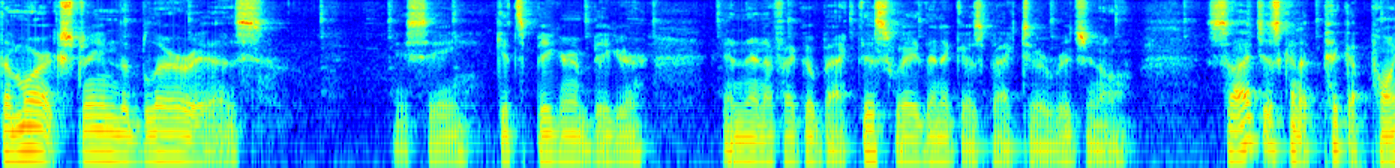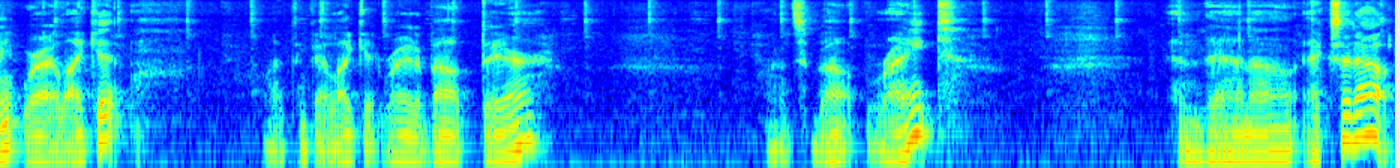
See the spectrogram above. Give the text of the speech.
the more extreme the blur is. You see, gets bigger and bigger. And then if I go back this way, then it goes back to original. So I'm just going to pick a point where I like it. I think I like it right about there. That's about right. And then I'll exit out.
